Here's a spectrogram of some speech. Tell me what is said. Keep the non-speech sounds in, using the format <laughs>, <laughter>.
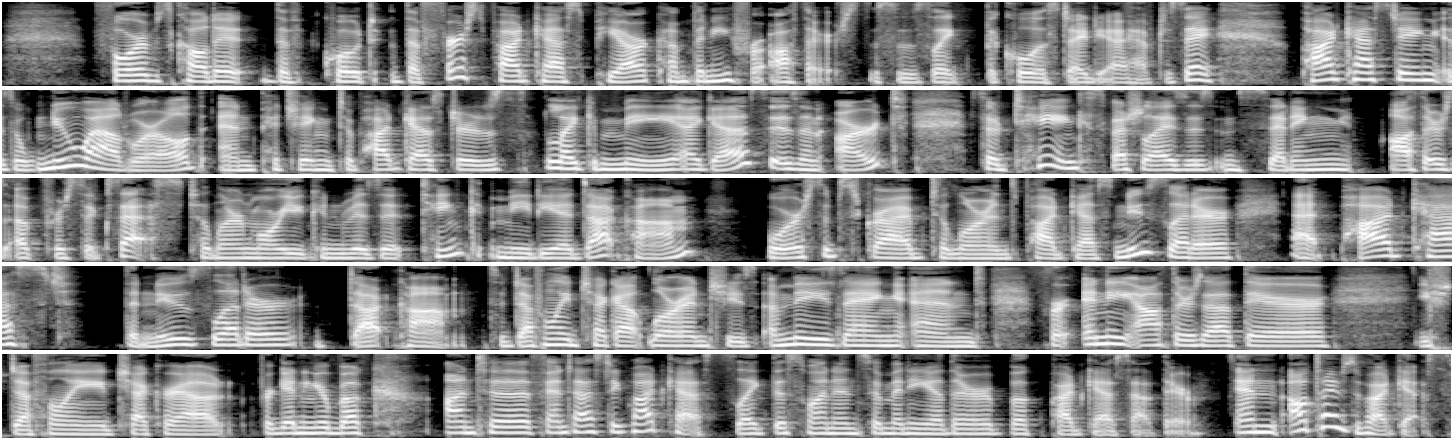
Forbes called it the quote, the first podcast PR company for authors. This is like the coolest idea I have to say. Podcasting is a new wild world, and pitching to podcasters like me, I guess, is an art. So Tink specializes in setting authors up for success. To learn more, you can visit tinkmedia.com or subscribe to Lauren's podcast newsletter at podcast thenewsletter.com. So definitely check out Lauren. She's amazing. And for any authors out there, you should definitely check her out for getting your book onto fantastic podcasts like this one and so many other book podcasts out there and all types of podcasts.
